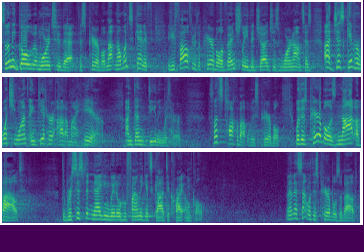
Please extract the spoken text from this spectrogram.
So let me go a little bit more into that, this parable. Now, now once again, if, if you follow through with the parable, eventually the judge is worn out and says, ah, just give her what she wants and get her out of my hair. I'm done dealing with her. So let's talk about this parable. What this parable is not about the persistent nagging widow who finally gets God to cry uncle. And that's not what this parable is about.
